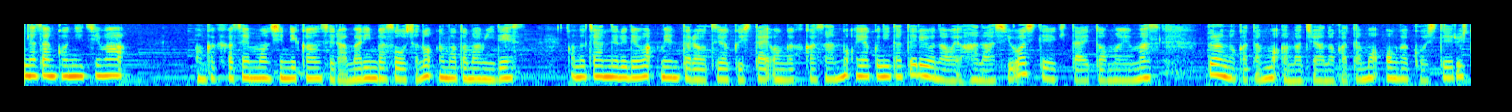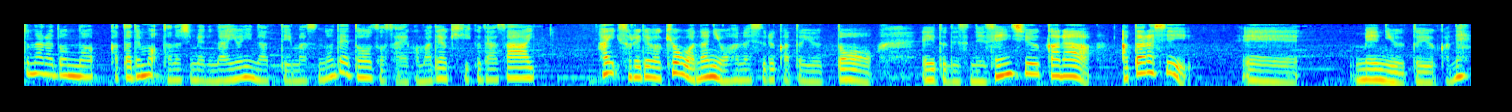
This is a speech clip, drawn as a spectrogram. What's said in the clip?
皆さんこんにちは。音楽家専門心理カウンセラーマリンバ奏者の野本真美です。このチャンネルではメンタルを強くしたい音楽家さんのお役に立てるようなお話をしていきたいと思います。プロの方もアマチュアの方も音楽をしている人ならどんな方でも楽しめる内容になっていますのでどうぞ最後までお聴きください。はいそれでは今日は何をお話しするかというとえっ、ー、とですね先週から新しい、えー、メニューというかね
